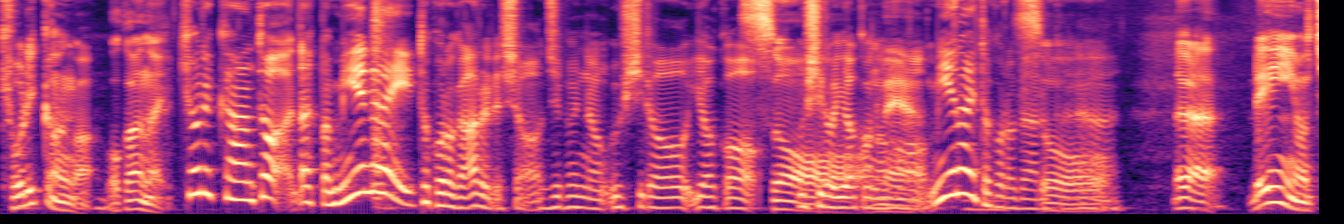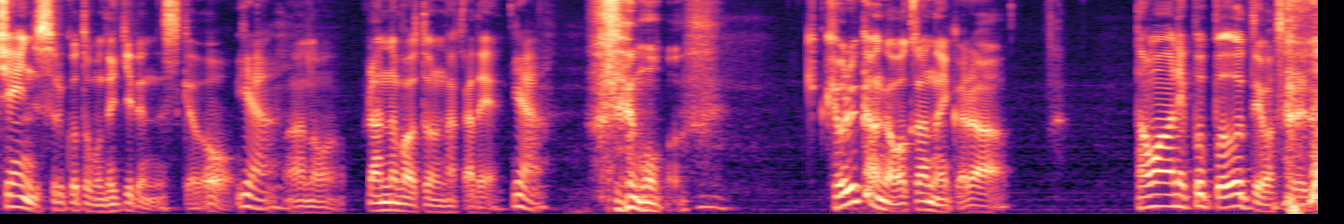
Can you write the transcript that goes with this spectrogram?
距離感がわからない。距離感とやっぱ見えないところがあるでしょ自分の後ろ横後ろ横の方、ね見えないところがあるかそらうだからレインをチェンジすることもできるんですけど、Yeah. あのランナバウトの中で Yeah. でも距離感が分かんないからたまにプップーって言わされる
